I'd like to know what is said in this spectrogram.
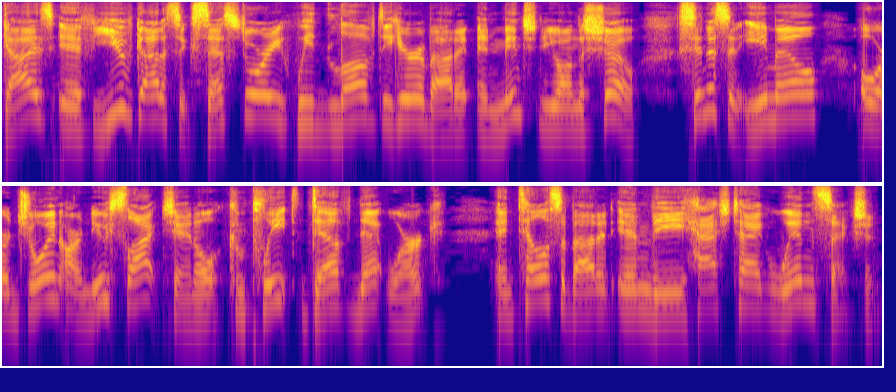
Guys, if you've got a success story, we'd love to hear about it and mention you on the show. Send us an email or join our new Slack channel, Complete Dev Network, and tell us about it in the hashtag win section.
